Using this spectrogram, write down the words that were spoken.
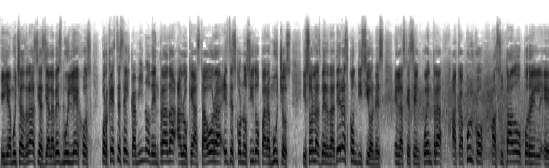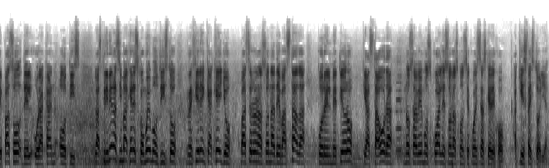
Ilia, muchas gracias y a la vez muy lejos, porque este es el camino de entrada a lo que hasta ahora es desconocido para muchos y son las verdaderas condiciones en las que se encuentra Acapulco, azotado por el eh, paso del huracán Otis. Las primeras imágenes, como hemos visto, refieren que aquello va a ser una zona devastada por el meteoro que hasta ahora no sabemos cuáles son las consecuencias que dejó. Aquí está historia.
